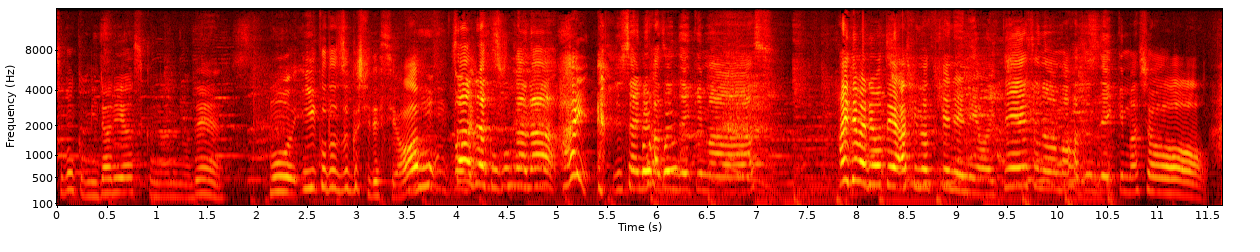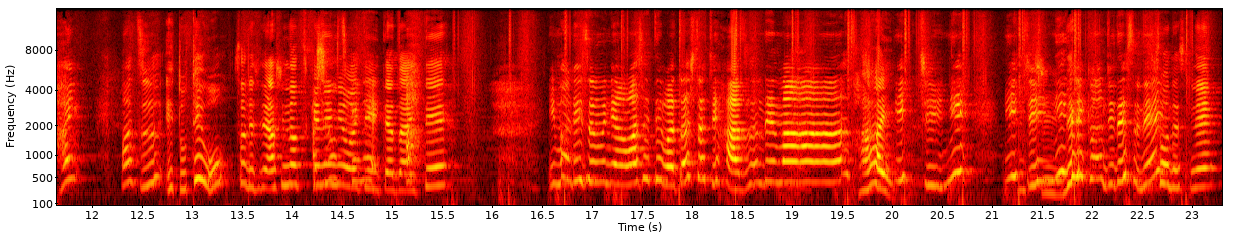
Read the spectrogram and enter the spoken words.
すごく乱れやすくなるのでもういいこと尽くしですよ。さあじゃあここからはい。実際に弾んでいきます。はいでは両手足の付け根に置いてそのまま弾んでいきましょはい。まずえっと手を？うそうですね足の付け根に置いていただいて。今リズムに合わせて私たち弾んでます。はい。一二一二って感じですね。そうですね。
